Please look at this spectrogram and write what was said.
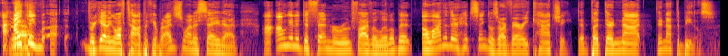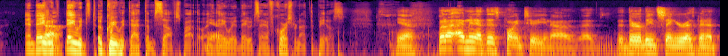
I, yeah. I think uh, we're getting off topic here, but I just want to say that I, am going to defend Maroon Five a little bit. A lot of their hit singles are very catchy, but they're not. They're not the Beatles, and they yeah. would they would agree with that themselves. By the way, yeah. they would they would say, "Of course, we're not the Beatles." Yeah, but I, I mean, at this point too, you know, uh, their lead singer has been a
